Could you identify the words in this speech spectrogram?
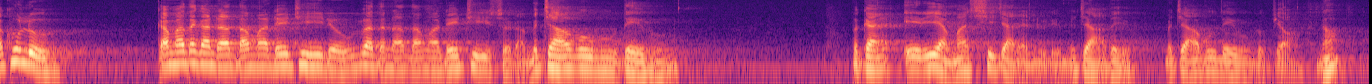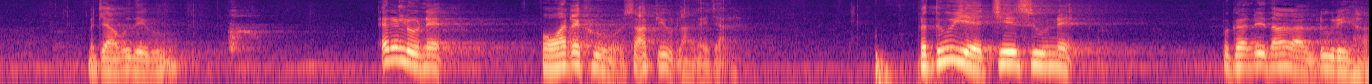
အခုလို့ကမ္မတက္ကတာသမ္မာဒိဋ္ဌိတို့ဝိပဿနာသမ္မာဒိဋ္ဌိဆိုတာမကြဘူးဘူးသေးဘူးပကံဧရိယာမှာရှိကြတဲ့လူတွေမကြသေးဘူးမကြဘူးသေးဘူးလို့ပြောနော်မကြဘူးသေးဘူးအဲ့ဒီလိုနဲ့ဘဝတစ်ခုကိုစပြုတ်လာခဲ့ကြတယ်ဘသူရဲ့ဂျေစုနဲ့ပကတိသားကလူတွေဟာ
